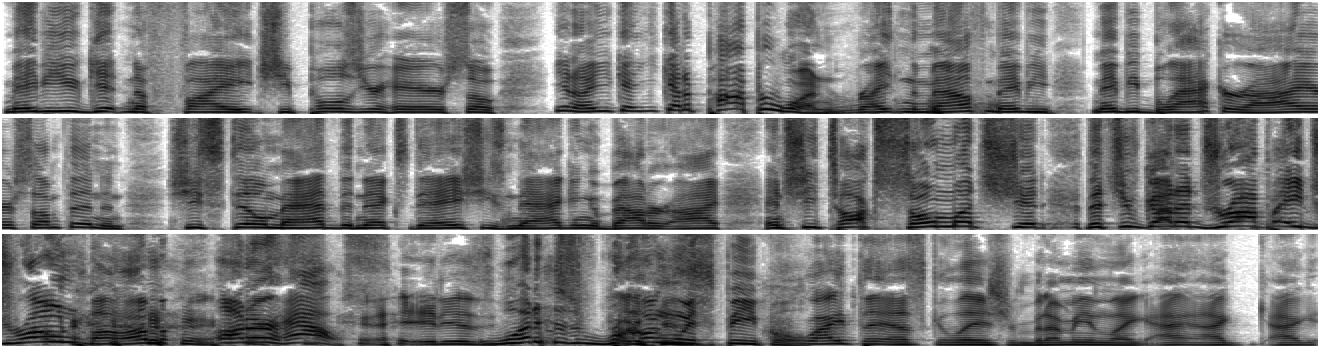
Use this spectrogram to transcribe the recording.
Maybe you get in a fight. She pulls your hair, so you know you get you got to pop her one right in the mouth. Maybe maybe black her eye or something. And she's still mad the next day. She's nagging about her eye, and she talks so much shit that you've got to drop a drone bomb on her house. it is What is wrong is with people? Quite the escalation, but I mean, like I, I, I,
